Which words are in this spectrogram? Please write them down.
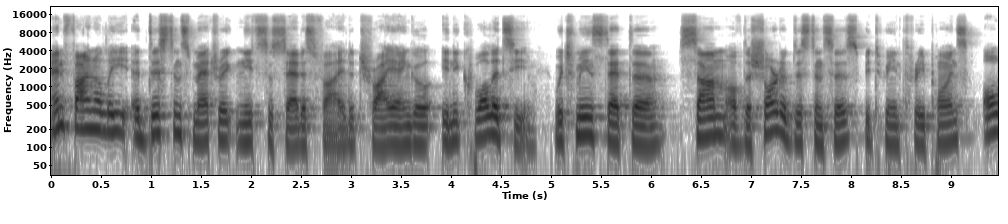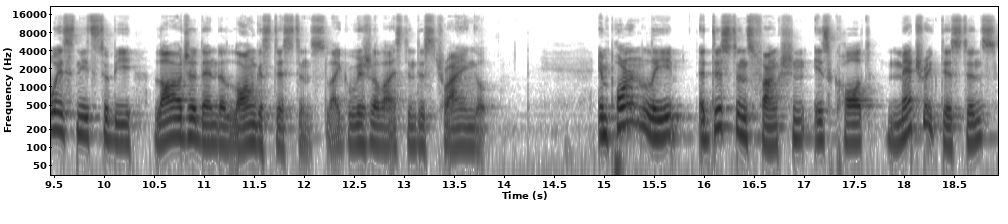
And finally, a distance metric needs to satisfy the triangle inequality, which means that the sum of the shorter distances between three points always needs to be larger than the longest distance, like visualized in this triangle. Importantly, a distance function is called metric distance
